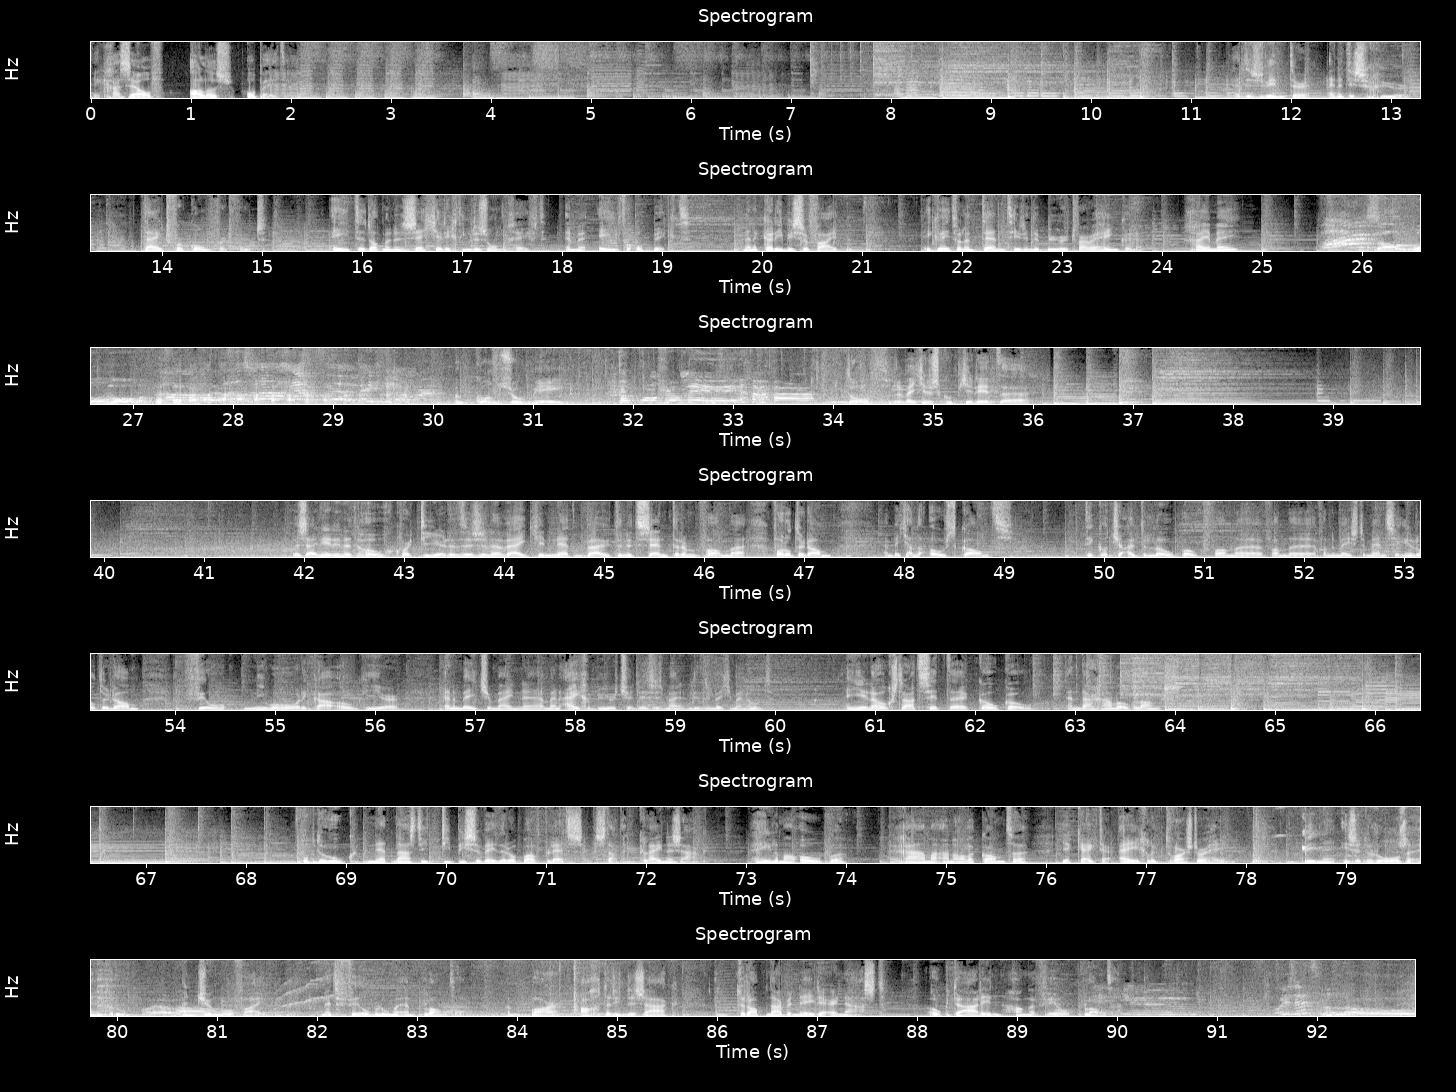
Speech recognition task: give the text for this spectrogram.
ik ga zelf alles opeten. Het is winter en het is guur. Tijd voor comfortfood. Eten dat me een zetje richting de zon geeft en me even oppikt. Met een Caribische vibe. Ik weet wel een tent hier in de buurt waar we heen kunnen. Ga je mee? Zo'n bommel. Dat is wel echt eh, een beetje jammer. Een consommé. Zo mee. Tof, een beetje een scoopje dit. eh. We zijn hier in het Hoogkwartier. Dat is een wijkje net buiten het centrum van, eh, van Rotterdam. Een beetje aan de oostkant. Tikkeltje uit de loop ook van, eh, van, de, van de meeste mensen in Rotterdam. Veel nieuwe horeca ook hier. En een beetje mijn, eh, mijn eigen buurtje. Dit is, mijn, dit is een beetje mijn hoed. En hier in de Hoogstraat zit eh, Coco. En daar gaan we ook langs. Op de hoek, net naast die typische wederopbouwflats, staat een kleine zaak. Helemaal open, ramen aan alle kanten. Je kijkt er eigenlijk dwars doorheen. Binnen is het roze en groen. Een jungle vibe, met veel bloemen en planten. Een bar achter in de zaak, een trap naar beneden ernaast. Ook daarin hangen veel planten. Hoe is het? Hallo.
